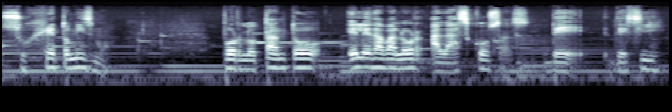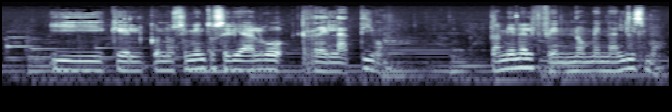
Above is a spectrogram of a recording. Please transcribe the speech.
sujeto mismo. Por lo tanto, él le da valor a las cosas de, de sí y que el conocimiento sería algo relativo. También el fenomenalismo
